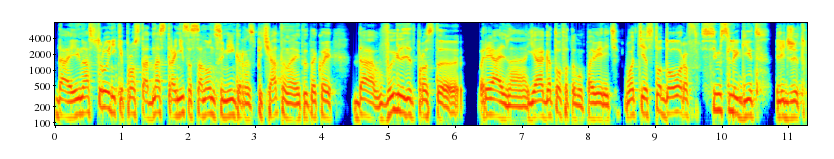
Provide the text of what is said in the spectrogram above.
Да, и на стройнике просто одна страница с анонсами игр распечатана, и ты такой, да, выглядит просто реально, я готов этому поверить. Вот тебе 100 долларов. Sims Legit. Legit.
